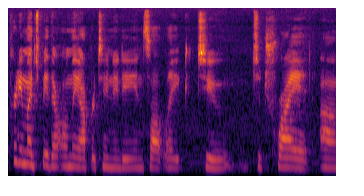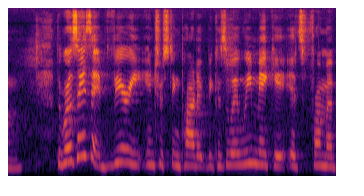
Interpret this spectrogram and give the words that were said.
pretty much be their only opportunity in Salt Lake to to try it. Um, the rosé is a very interesting product because the way we make it, it's from a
